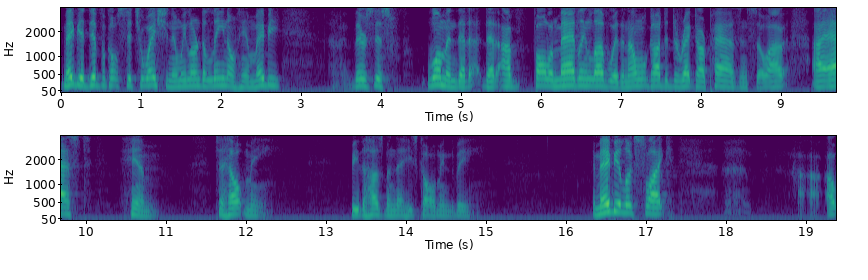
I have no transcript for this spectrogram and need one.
maybe a difficult situation and we learn to lean on Him. Maybe there's this woman that, that I've fallen madly in love with and I want God to direct our paths. And so I, I asked Him to help me be the husband that He's called me to be. And maybe it looks like uh, I, I,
